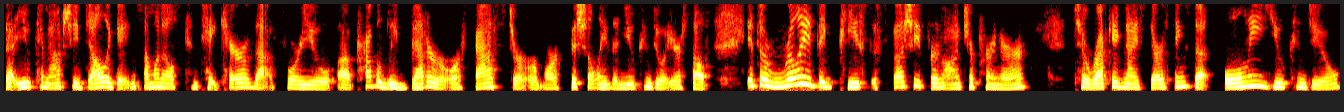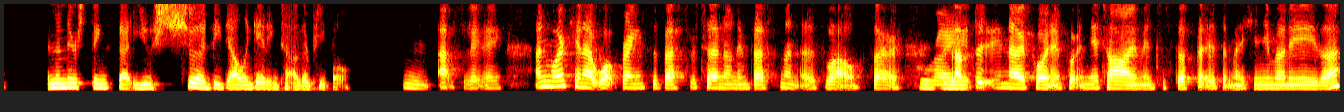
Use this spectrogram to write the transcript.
that you can actually delegate and someone else can take care of that for you uh, probably better or faster or more efficiently than you can do it yourself. It's a really big piece especially for an entrepreneur to recognize there are things that only you can do and then there's things that you should be delegating to other people Mm, absolutely. And working out what brings the best return on investment as well. So right. there's absolutely no point in putting your time into stuff that isn't making you money either.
